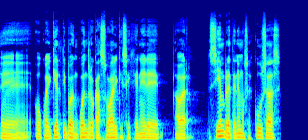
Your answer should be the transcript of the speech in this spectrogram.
eh, o cualquier tipo de encuentro casual que se genere. A ver, siempre tenemos excusas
